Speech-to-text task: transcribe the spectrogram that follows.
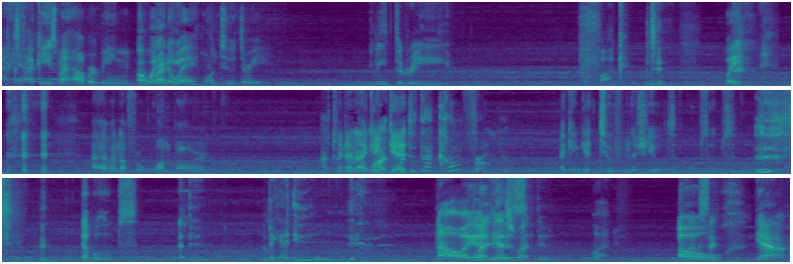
I, I can use my halberd beam Oh, wait, right you- away. One, two, three. You need three. Fuck. Wait. I have enough for one power. After And then I can what? get- Where did that come from? I can get two from the shields. Oops, oops. Double oops. God. ooh. Now I gotta But do guess is what, dude? what? Oh, like- yeah,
